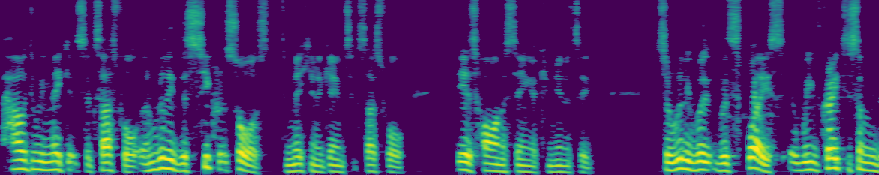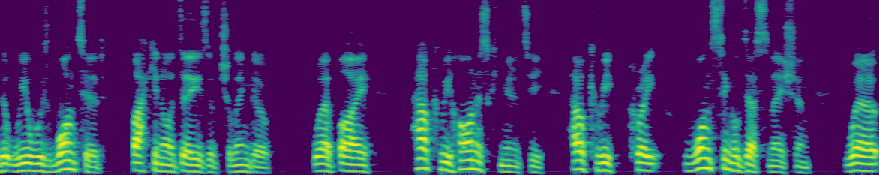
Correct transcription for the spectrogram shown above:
how do we make it successful? And really, the secret sauce to making a game successful is harnessing a community. So really, with, with Splace, we've created something that we always wanted back in our days of Chillingo, whereby how can we harness community? How can we create one single destination where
